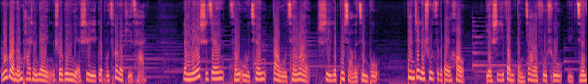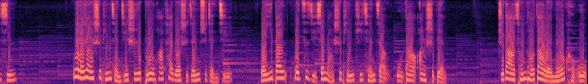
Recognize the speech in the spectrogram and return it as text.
如果能拍成电影，说不定也是一个不错的题材。两年时间从五千到五千万是一个不小的进步，但这个数字的背后，也是一份等价的付出与艰辛。为了让视频剪辑师不用花太多时间去剪辑，我一般会自己先把视频提前讲五到二十遍，直到从头到尾没有口误，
